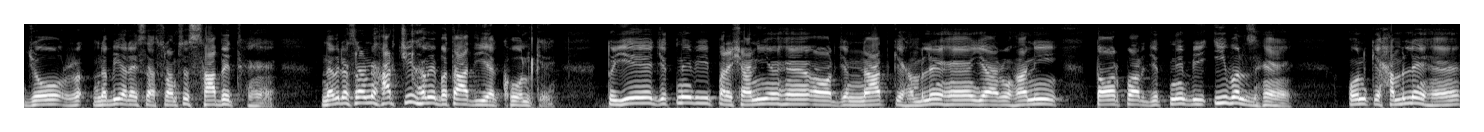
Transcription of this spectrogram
جو نبی علیہ السلام سے ثابت ہیں۔ نبی علیہ السلام نے ہر چیز ہمیں بتا دی ہے کھول کے۔ تو یہ جتنے بھی پریشانیاں ہیں اور جنات کے حملے ہیں یا روحانی طور پر جتنے بھی ایولز ہیں، ان کے حملے ہیں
